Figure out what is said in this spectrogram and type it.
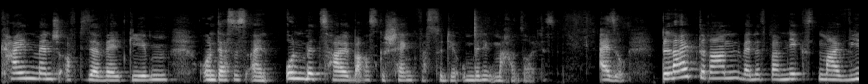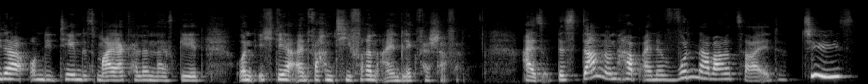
kein Mensch auf dieser Welt geben. Und das ist ein unbezahlbares Geschenk, was du dir unbedingt machen solltest. Also bleib dran, wenn es beim nächsten Mal wieder um die Themen des Maya-Kalenders geht und ich dir einfach einen tieferen Einblick verschaffe. Also bis dann und hab eine wunderbare Zeit. Tschüss!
